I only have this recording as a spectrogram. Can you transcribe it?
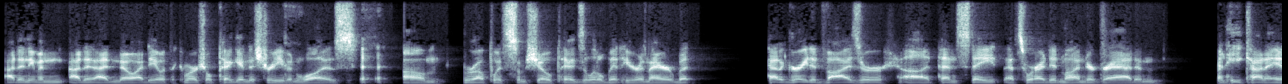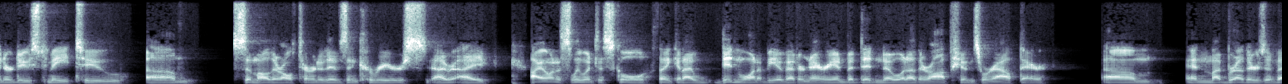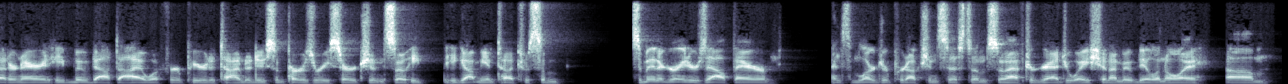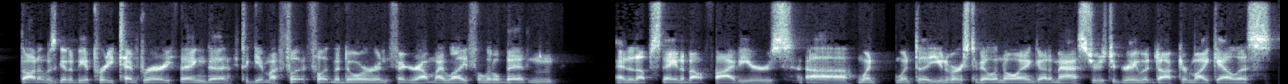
I didn't even I, didn't, I had no idea what the commercial pig industry even was. um, grew up with some show pigs a little bit here and there, but had a great advisor uh, at Penn State. That's where I did my undergrad, and and he kind of introduced me to um, some other alternatives and careers. I, I, I honestly went to school thinking I didn't want to be a veterinarian, but didn't know what other options were out there. Um, and my brother's a veterinarian. He moved out to Iowa for a period of time to do some PRRS research, and so he he got me in touch with some some integrators out there and some larger production systems. So after graduation, I moved to Illinois. Um, thought it was going to be a pretty temporary thing to to get my foot foot in the door and figure out my life a little bit, and ended up staying about five years. Uh, went went to University of Illinois and got a master's degree with Dr. Mike Ellis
